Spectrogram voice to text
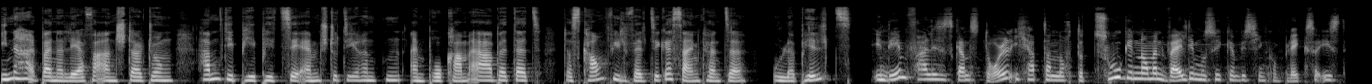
Innerhalb einer Lehrveranstaltung haben die PPCM-Studierenden ein Programm erarbeitet, das kaum vielfältiger sein könnte. Ulla Pilz. In dem Fall ist es ganz toll. Ich habe dann noch dazu genommen, weil die Musik ein bisschen komplexer ist,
